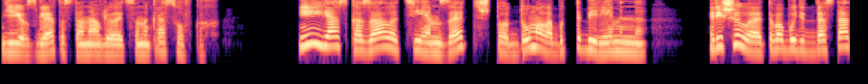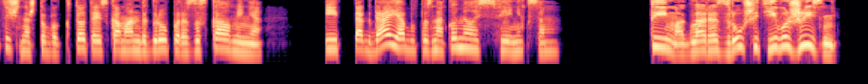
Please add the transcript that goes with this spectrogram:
Ее взгляд останавливается на кроссовках. И я сказала TMZ, что думала, будто беременна. Решила, этого будет достаточно, чтобы кто-то из команды группы разыскал меня. И тогда я бы познакомилась с Фениксом. «Ты могла разрушить его жизнь!» —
